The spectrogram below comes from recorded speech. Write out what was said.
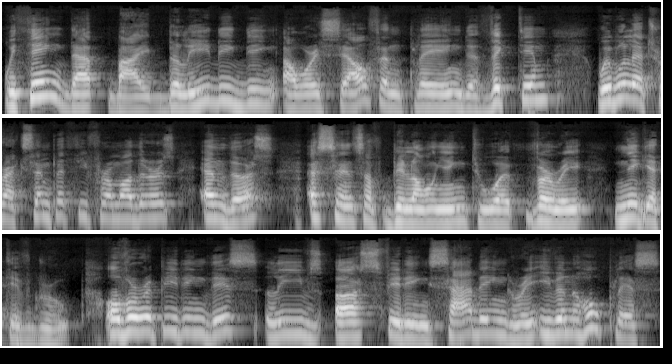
We think that by believing ourselves and playing the victim, we will attract sympathy from others and thus a sense of belonging to a very negative group. Over repeating this leaves us feeling sad, angry, even hopeless,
